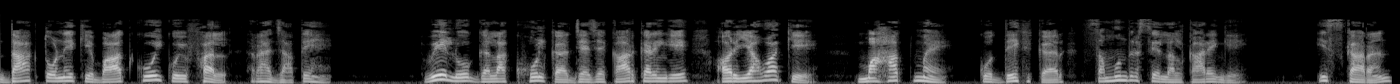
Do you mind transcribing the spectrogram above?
दाग तोड़ने के बाद कोई कोई फल रह जाते हैं। वे लोग गला खोलकर जय जयकार करेंगे और यहवा के महात्मय को देखकर समुद्र से ललकारेंगे। इस कारण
